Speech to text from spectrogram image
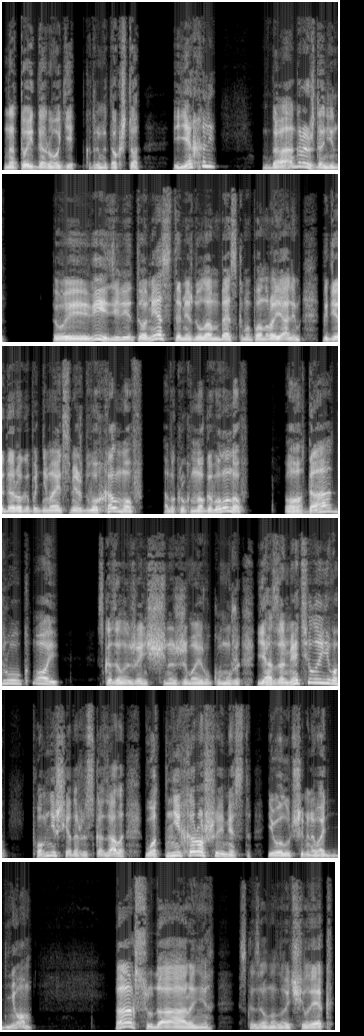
на той дороге, которой мы только что ехали? — Да, гражданин. Вы видели то место между Ламбеском и Пон-Роялем, где дорога поднимается между двух холмов, а вокруг много валунов? — О, да, друг мой, — сказала женщина, сжимая руку мужа, — я заметила его. Помнишь, я даже сказала, вот нехорошее место, его лучше миновать днем. — Ах, сударыня, — сказал молодой человек,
